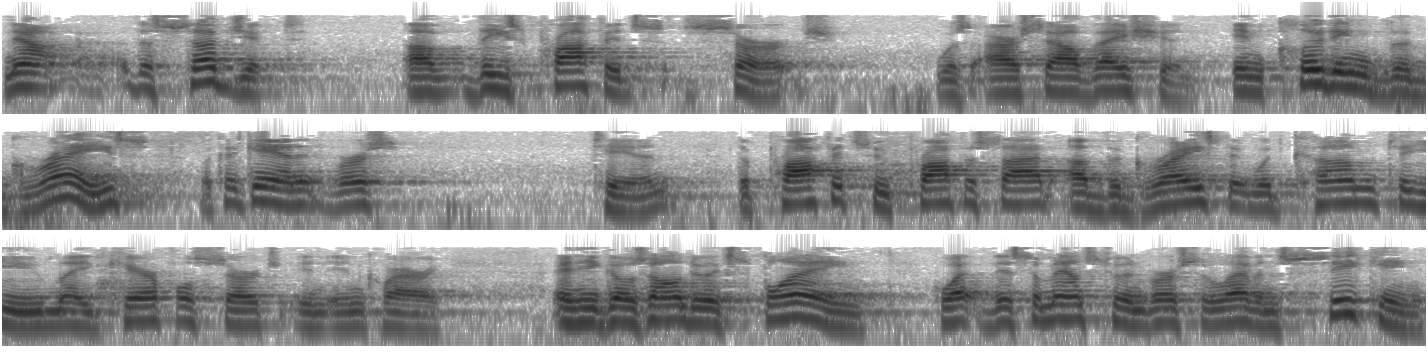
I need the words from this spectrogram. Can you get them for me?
Now, the subject of these prophets' search was our salvation, including the grace. Look again at verse 10. The prophets who prophesied of the grace that would come to you made careful search and inquiry. And he goes on to explain what this amounts to in verse 11 seeking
